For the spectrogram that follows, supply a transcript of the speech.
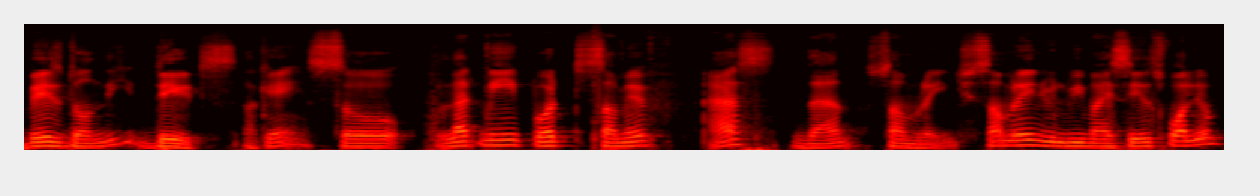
based on the dates. Okay, so let me put some SUMIF as then sum range. Sum range will be my sales volume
